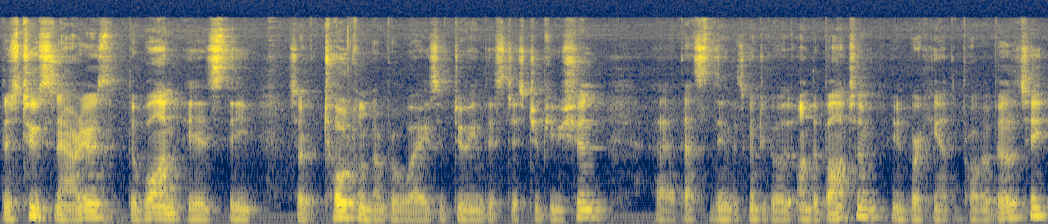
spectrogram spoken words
There's two scenarios. The one is the sort of total number of ways of doing this distribution. Uh, that's the thing that's going to go on the bottom in working out the probability.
